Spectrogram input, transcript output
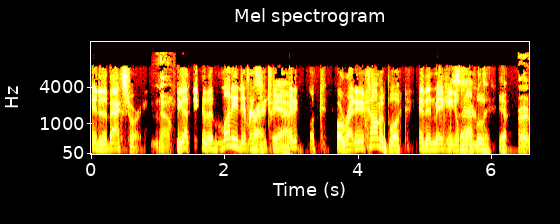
into the backstory. No. You got to think of the money difference Right, between yeah. writing a book or writing a comic book and then making a full movie. Yep. Right.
